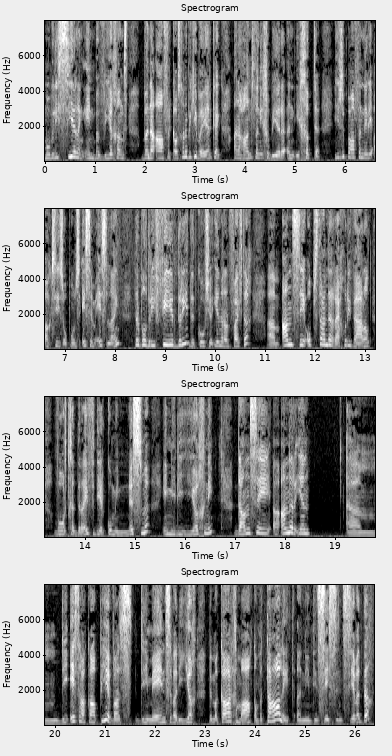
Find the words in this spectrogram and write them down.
mobilisering en bewegings binne Afrika. Ons gaan 'n bietjie weer kyk aan die hand van die gebeure in Egipte. Hier's 'n paar van die reaksies op ons SMS lyn 33 3343 dit kos jou R1.50 um aan sê opstande reg oor die wêreld word gedryf deur kommunisme en nie die jeug nie dan sê 'n uh, ander een Ehm um, die SHKP was die mense wat die jeug bymekaar gemaak en betaal het in 1976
